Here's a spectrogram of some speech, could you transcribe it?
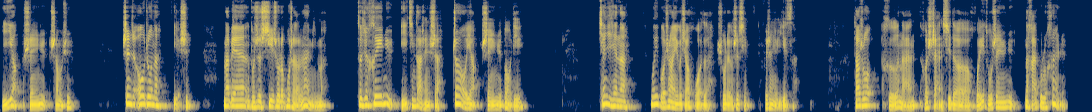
一样生育率上不去。甚至欧洲呢也是，那边不是吸收了不少的难民吗？这些黑绿一进大城市啊，照样生育率暴跌。前几天呢，微博上有个小伙子说了一个事情，非常有意思。他说，河南和陕西的回族生育率那还不如汉人。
